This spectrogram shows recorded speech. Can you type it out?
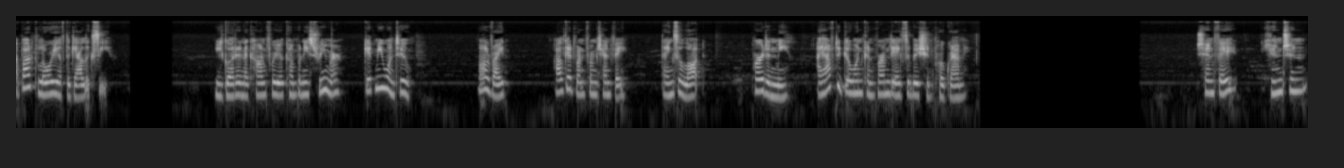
about Glory of the Galaxy. You got an account for your company streamer? Get me one too. Alright, I'll get one from Chenfei. Thanks a lot. Pardon me, I have to go and confirm the exhibition program Shenfei, Yunjin.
